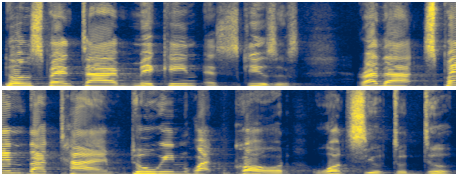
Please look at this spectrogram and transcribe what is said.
Don't spend time making excuses. Rather, spend that time doing what God wants you to do.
